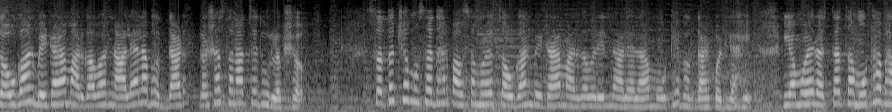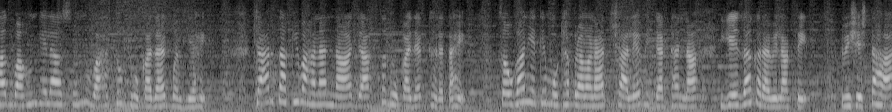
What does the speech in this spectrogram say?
चौगान बेटाळा मार्गावर नाल्याला भगदाड प्रशासनाचे दुर्लक्ष. सततच्या मुसळधार पावसामुळे चौगान बेटाळा मार्गावरील नाल्याला मोठे भगदाड पडले आहे. यामुळे रस्त्याचा मोठा भाग वाहून गेला असून वाहतूक धोकादायक बनली आहे. चार चाकी वाहनांना जास्त धोकादायक ठरत आहे. चौगान येथे मोठ्या प्रमाणात शालेय विद्यार्थ्यांना ये जा करावी लागते. विशेषतः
